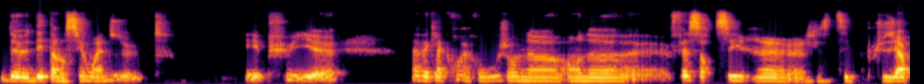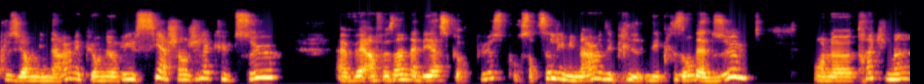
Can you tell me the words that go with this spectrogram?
de détention adulte. Et puis, avec la Croix-Rouge, on a, on a fait sortir plusieurs, plusieurs mineurs et puis on a réussi à changer la culture en faisant un habeas corpus pour sortir les mineurs des, prisons d'adultes. On a tranquillement,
